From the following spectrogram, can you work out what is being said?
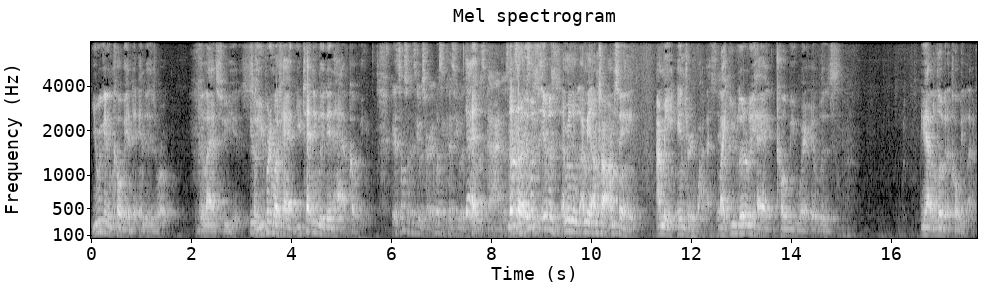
you were getting Kobe at the end of his rope the last few years, so you pretty much had you technically didn't have Kobe. it's also because he was hurt. It wasn't because he was Yeah. it was bad. It was No, no, no. It was, it was. I mean, was, I mean, I'm sorry. I'm saying, I mean, injury wise, like you literally had Kobe where it was. You had a little bit of Kobe left.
